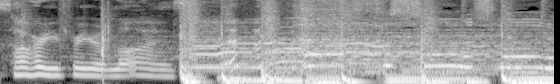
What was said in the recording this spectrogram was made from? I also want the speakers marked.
Speaker 1: sorry for your loss.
